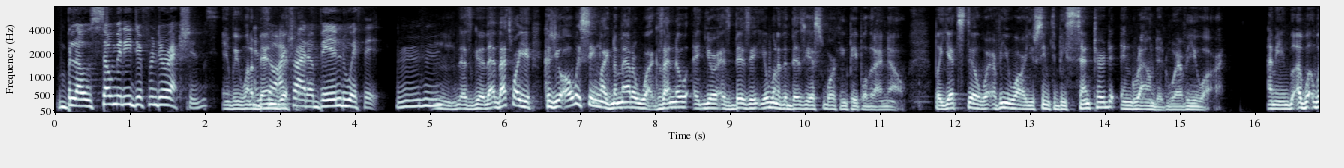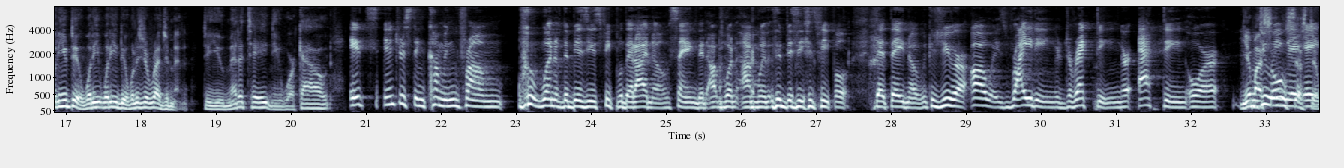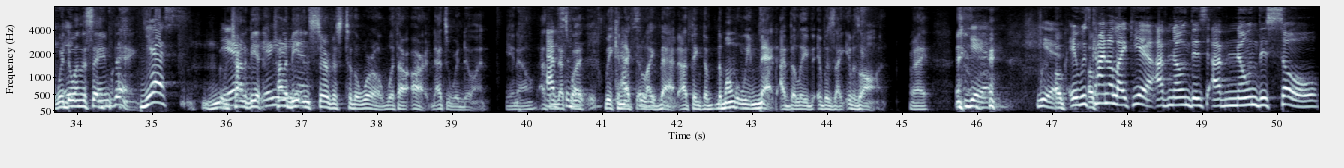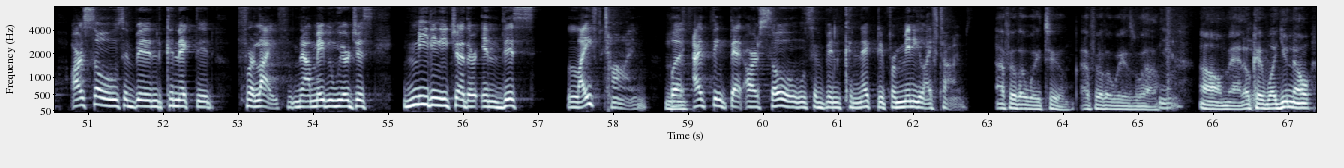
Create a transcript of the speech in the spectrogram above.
blows so many different directions, and we want to bend. With it. So I try it. to bend with it. Mm-hmm. Mm, that's good. That, that's why you, because you always seem like no matter what, because I know you're as busy, you're one of the busiest working people that I know, but yet still, wherever you are, you seem to be centered and grounded wherever you are. I mean, what, what, do you do? What do you What do you do? What is your regimen? Do you meditate? Do you work out? It's interesting coming from one of the busiest people that I know, saying that I'm one, I'm one of the busiest people that they know, because you are always writing or directing or acting or. You're my soul sister. A, We're doing the same thing. Yes. Mm-hmm. We're trying to be yeah, trying to be yeah. in service to the world with our art. That's what we're doing. You know, I think Absolutely. that's why we connected Absolutely. like that. I think the, the moment we met, I believe it was like it was on, right? yeah. Yeah. Okay. It was okay. kind of like, yeah, I've known this, I've known this soul. Our souls have been connected for life. Now, maybe we are just meeting each other in this lifetime, mm-hmm. but I think that our souls have been connected for many lifetimes. I feel that way too. I feel that way as well. Yeah. Oh man. Okay. Yeah. Well, you know,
